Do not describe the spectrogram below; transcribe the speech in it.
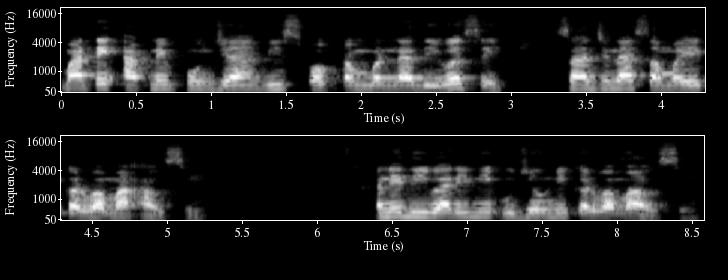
માટે આપણે પૂજા વીસ ઓક્ટોબરના દિવસે સાંજના સમયે કરવામાં આવશે. અને દિવાળીની ઉજવણી કરવામાં આવશે.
